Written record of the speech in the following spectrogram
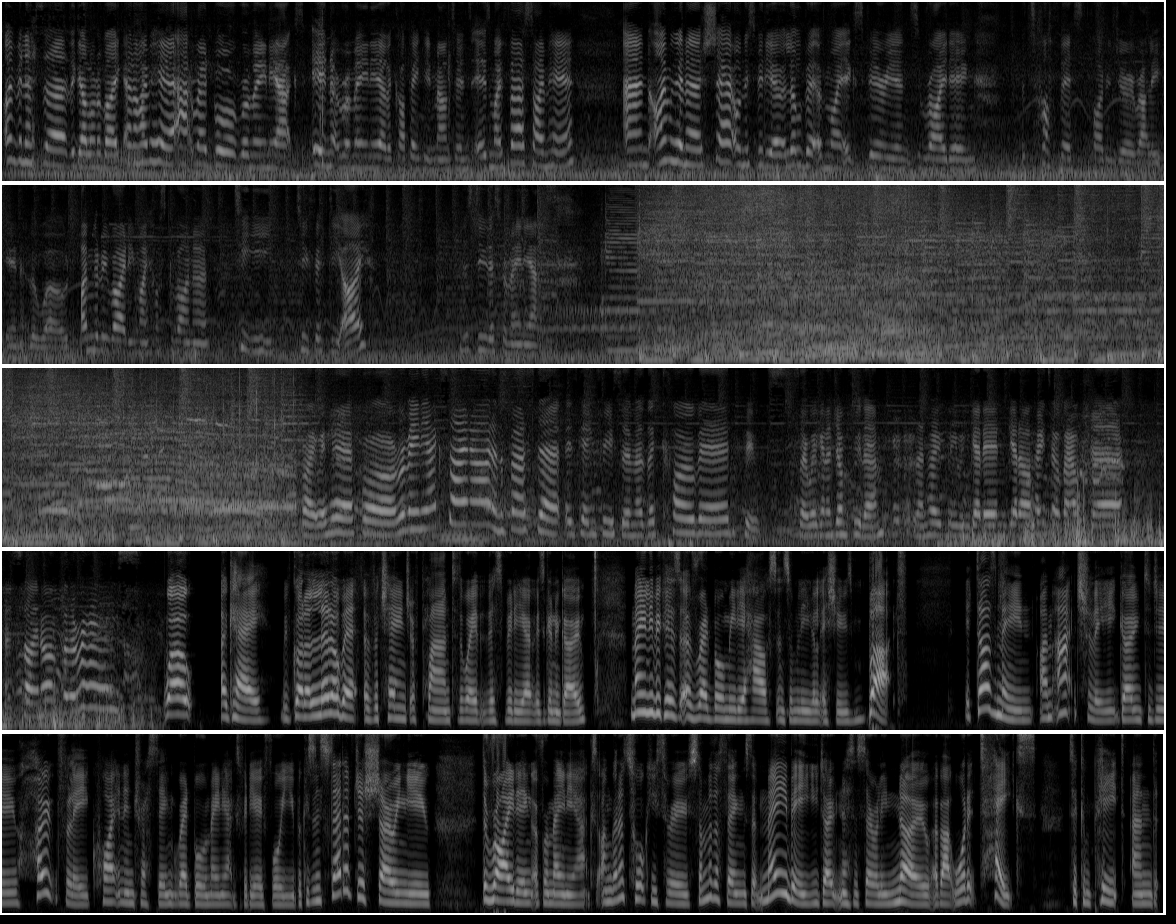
I'm Vanessa, the girl on a bike, and I'm here at Red Bull Romaniacs in Romania, the Carpathian Mountains. It is my first time here, and I'm gonna share on this video a little bit of my experience riding the toughest hard enduro rally in the world. I'm gonna be riding my Husqvarna TE 250i. Let's do this Romaniacs. Right, we're here for Romaniac sign on and the first step is getting through some of the COVID hoops. So we're gonna jump through them and then hopefully we can get in, get our hotel voucher and sign on for the race. Well, okay, we've got a little bit of a change of plan to the way that this video is gonna go, mainly because of Red Bull Media House and some legal issues, but it does mean I'm actually going to do, hopefully, quite an interesting Red Bull Romaniacs video for you because instead of just showing you the riding of Romaniacs, I'm going to talk you through some of the things that maybe you don't necessarily know about what it takes to compete and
